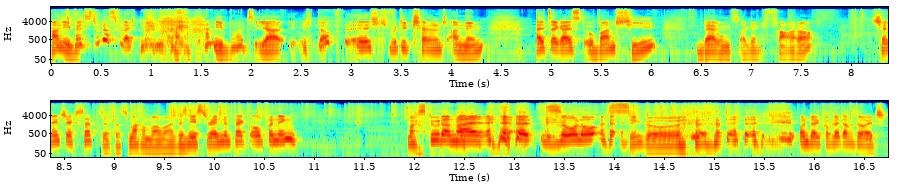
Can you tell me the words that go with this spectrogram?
Honey, Willst du das vielleicht mal machen? Honeybot? Ja, ich glaube, ich würde die Challenge annehmen. Alter Geist Obanshi, Bergungsagent-Fahrer. Challenge accepted, das machen wir mal. Das nächste Random Pack Opening machst du dann mal solo Single. und dann komplett auf Deutsch.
